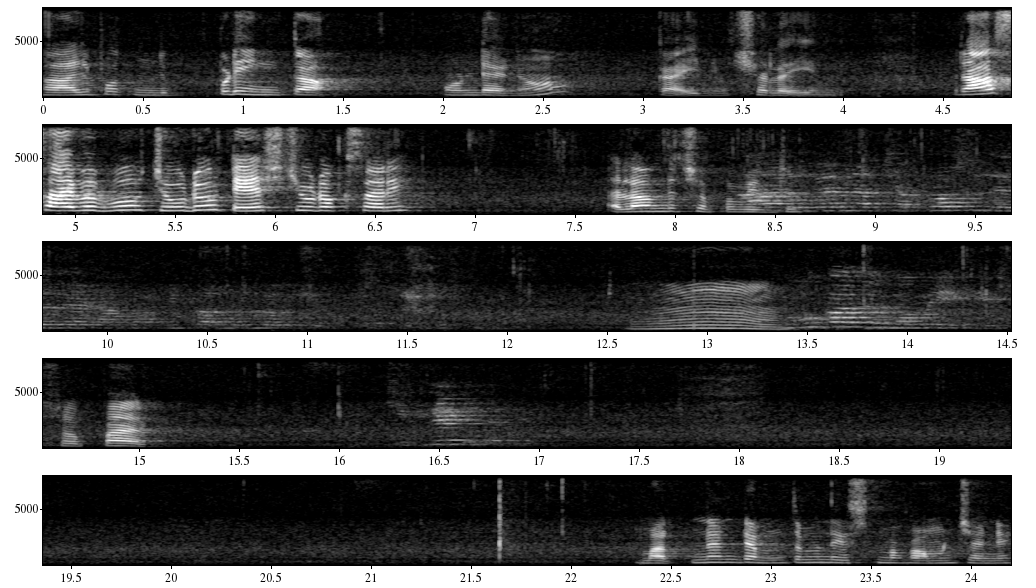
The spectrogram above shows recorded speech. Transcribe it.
కాలిపోతుంది. ఇప్పుడు ఇంకా వండాను. ఒక ఐదు నిమిషాలు అయ్యింది. రా సాయిబాబు చూడు టేస్ట్ చూడు ఒకసారి. ఎలా ఉందో చెప్పు విద్యు నాకు చెప్పవలసిన లేదే నాకు అన్ని కలర్లో వచ్చాయి మ్మ్, నువ్వు కాదు మమ్మీ సూపర్. మటన్ అంటే ఎంతమంది ఇష్టమో కామెంట్ చేయండి.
